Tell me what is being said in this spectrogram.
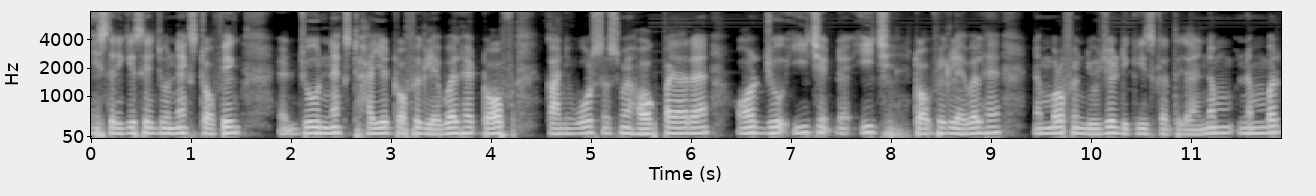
इस तरीके से जो नेक्स्ट टॉपिक जो नेक्स्ट हायर ट्रॉफिक लेवल है टॉप कार्निवोर्स उसमें हॉक पाया रहा है और जो ईच ईच टॉपिक लेवल है नंबर ऑफ़ इंडिविजुअल डिक्रीज़ करते जा रहे हैं। नंबर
